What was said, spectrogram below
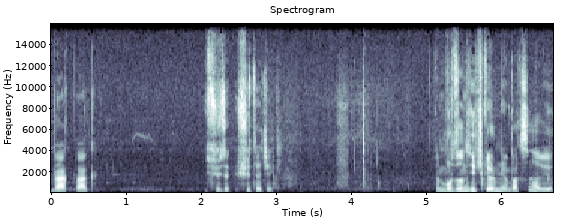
Bak bak. Üşüte, üşütecek. Ben buradan hiç görmüyorum. Baksana bir.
